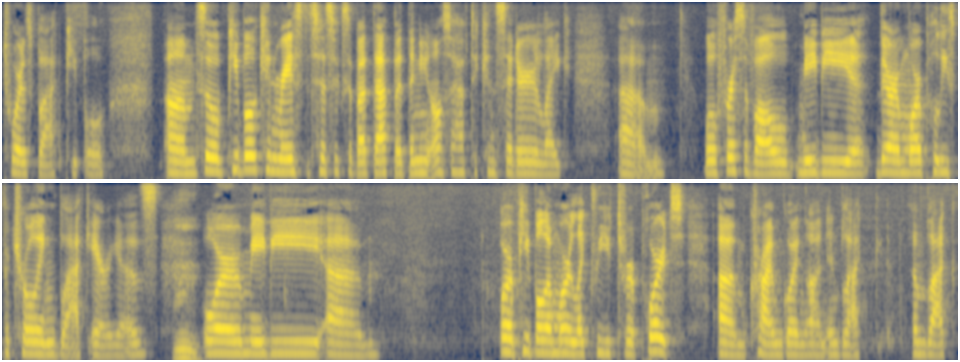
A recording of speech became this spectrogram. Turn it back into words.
towards black people. Um, so people can raise statistics about that, but then you also have to consider like, um, well, first of all, maybe there are more police patrolling black areas, Mm. or maybe, um, or people are more likely to report um, crime going on in black in black,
